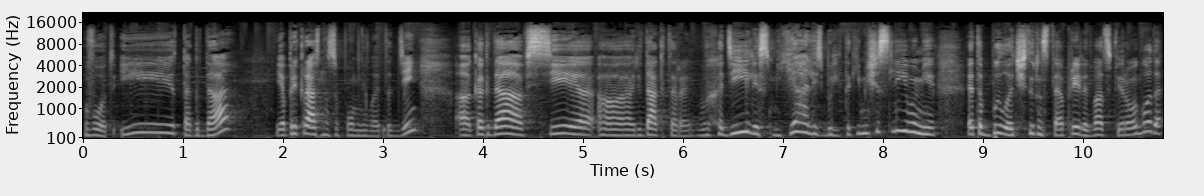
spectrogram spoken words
Вот. И тогда я прекрасно запомнила этот день, а, когда все а, редакторы выходили, смеялись, были такими счастливыми. Это было 14 апреля 2021 года.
